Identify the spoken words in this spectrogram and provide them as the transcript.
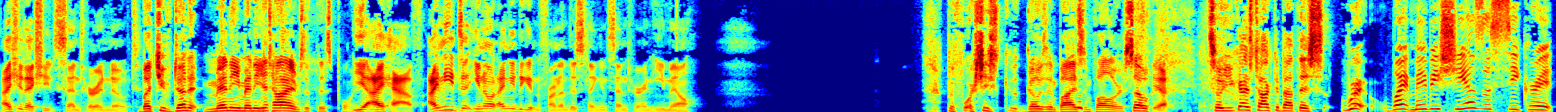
I should actually send her a note. But you've done it many, many times at this point. Yeah, I have. I need to. You know what? I need to get in front of this thing and send her an email. Before she goes and buys some followers. So, Yeah. so you guys talked about this. We're, wait, maybe she has a secret.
